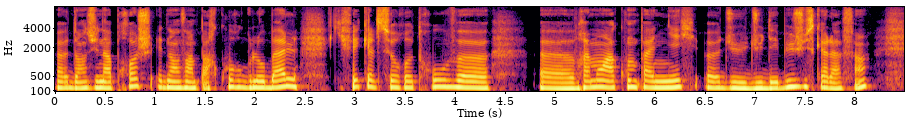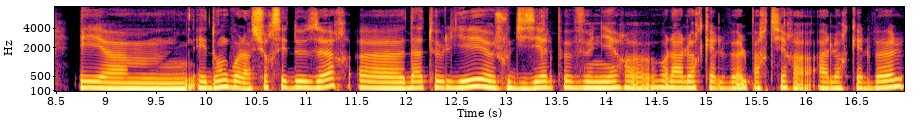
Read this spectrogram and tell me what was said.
dans une approche et dans un parcours global qui fait qu'elle se retrouve vraiment accompagnée du, du, début jusqu'à la fin. Et, et, donc voilà, sur ces deux heures d'atelier, je vous disais, elles peuvent venir voilà à l'heure qu'elles veulent, partir à, l'heure qu'elles veulent.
